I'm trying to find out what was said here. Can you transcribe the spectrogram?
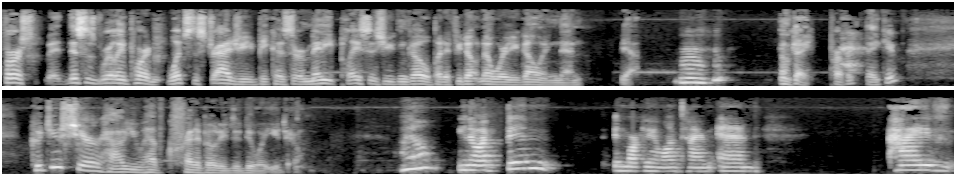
first. This is really important. What's the strategy? Because there are many places you can go, but if you don't know where you're going, then yeah. Mm-hmm. Okay, perfect. Thank you. Could you share how you have credibility to do what you do? Well, you know, I've been in marketing a long time, and I've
